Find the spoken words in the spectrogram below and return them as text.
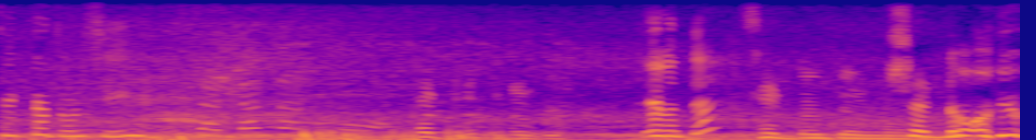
ಸಿಕ್ತಾ ತುಳಸಿ. ಏನಂತೆ? ಶೆಡ್ ಅಯ್ಯೋ.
